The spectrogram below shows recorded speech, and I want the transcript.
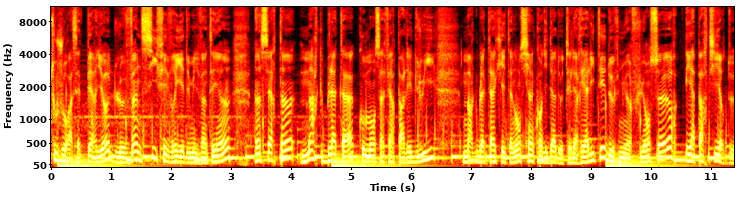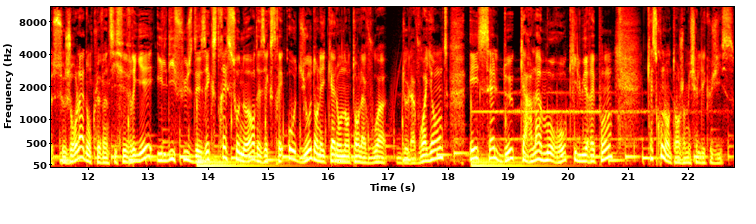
Toujours à cette période, le 26 février 2021, un certain Marc Blatta commence à faire parler de lui. Marc Blatta qui est un ancien candidat de télé-réalité devenu influenceur et à partir de ce jour-là, donc le 26 février, il diffuse des extraits sonores, des extraits audio dans lesquels on entend la voix de la voyante et celle de Carla Moreau qui lui répond. Qu'est-ce qu'on entend Jean-Michel Descugis?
